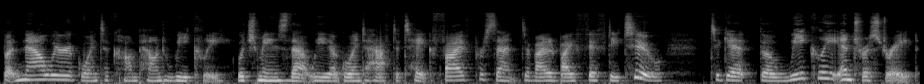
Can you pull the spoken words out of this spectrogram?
but now we're going to compound weekly, which means that we are going to have to take 5% divided by 52 to get the weekly interest rate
